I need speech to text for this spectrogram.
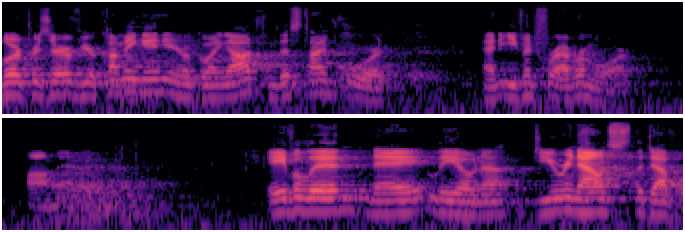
Lord preserve your coming in and your going out from this time forth, and even forevermore. Amen. Evelyn, nay, Leona, do you renounce the devil?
